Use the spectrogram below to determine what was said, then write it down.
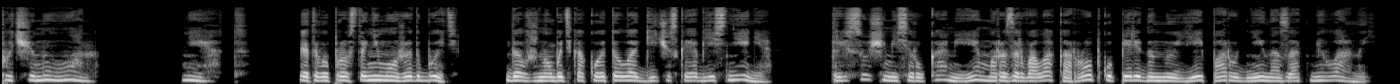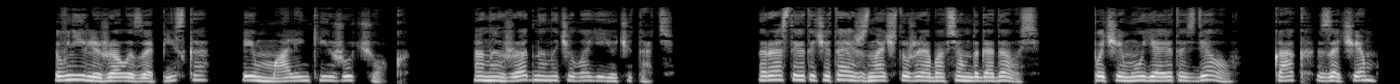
Почему он? Нет, этого просто не может быть. Должно быть какое-то логическое объяснение. Трясущимися руками Эмма разорвала коробку, переданную ей пару дней назад Миланой. В ней лежала записка и маленький жучок. Она жадно начала ее читать. «Раз ты это читаешь, значит, уже обо всем догадалась. Почему я это сделал? Как? Зачем?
